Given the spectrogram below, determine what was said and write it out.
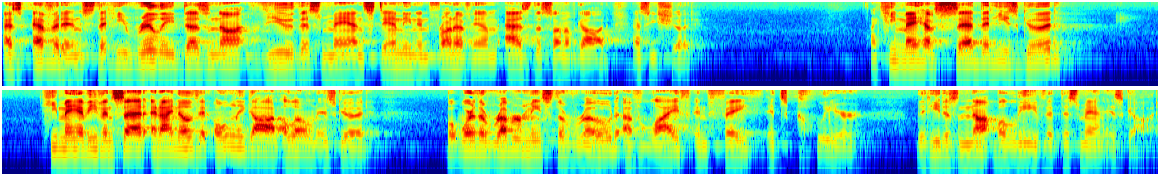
as evidence that he really does not view this man standing in front of him as the Son of God as he should. Like he may have said that he's good. He may have even said, and I know that only God alone is good. But where the rubber meets the road of life and faith, it's clear that he does not believe that this man is God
